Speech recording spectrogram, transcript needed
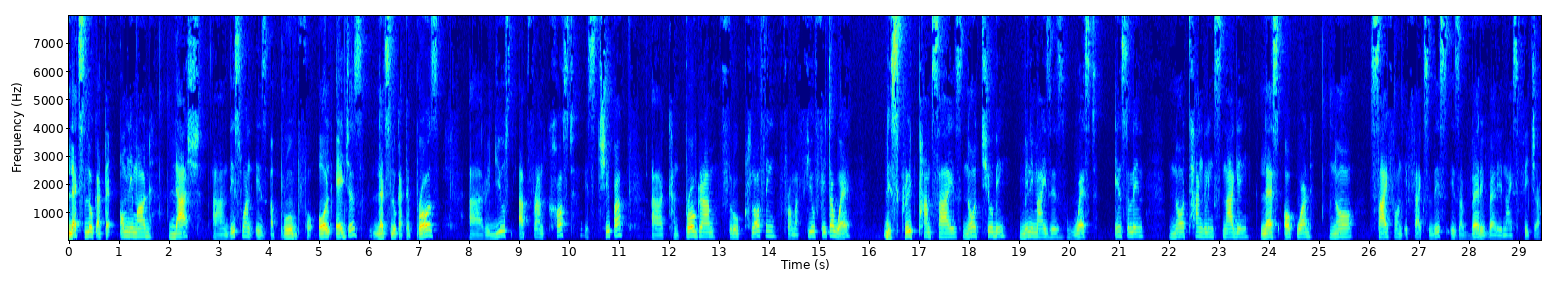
Let's look at the Omnipod Dash. And this one is approved for all ages. Let's look at the pros uh, reduced upfront cost, it's cheaper, uh, can program through clothing from a few feet away, discrete pump size, no tubing, minimizes waste insulin, no tangling, snagging, less awkward, no siphon effects. This is a very, very nice feature.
